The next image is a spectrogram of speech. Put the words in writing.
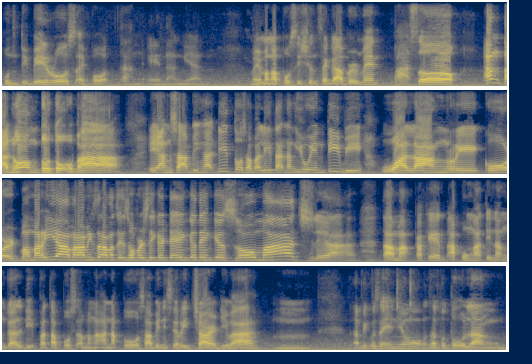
Hontiveros, ay potang enang yan. May mga posisyon sa government, pasok. Ang tanong, totoo ba? Eh, ang sabi nga dito sa balita ng UNTV, walang record. Mama Maria, maraming salamat sa super sticker. Thank you, thank you so much. Yeah. Tama ka, Kent. Ako nga tinanggal, di patapos ang mga anak ko. Sabi ni si Richard, di ba? Hmm. Sabi ko sa inyo, sa totoo lang.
